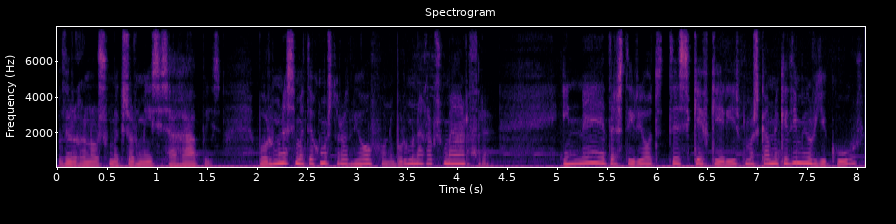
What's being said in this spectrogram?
διοργανώσουμε εξορμήσεις αγάπης. Μπορούμε να συμμετέχουμε στο ραδιόφωνο, μπορούμε να γράψουμε άρθρα. Είναι δραστηριότητες και ευκαιρίες που μας κάνουν και δημιουργικούς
